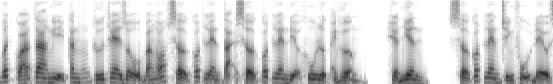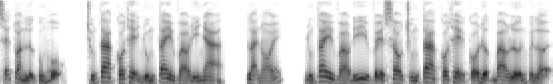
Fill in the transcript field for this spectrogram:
bất quá ta nghĩ căn cứ theo dõi bang óc Scotland tại sở Scotland địa khu lực ảnh hưởng, hiển nhiên, sở Scotland chính phủ đều sẽ toàn lực ủng hộ, chúng ta có thể nhúng tay vào đi nha, lại nói, nhúng tay vào đi về sau chúng ta có thể có được bao lớn quyền lợi.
